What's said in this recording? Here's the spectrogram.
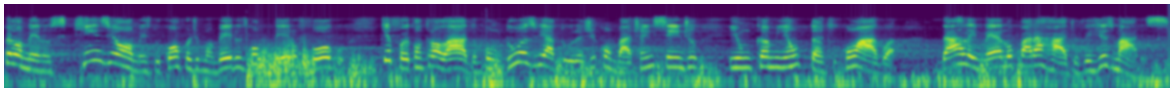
Pelo menos 15 homens do Corpo de Bombeiros conteram o fogo, que foi controlado com duas viaturas de combate a incêndio e um caminhão-tanque com água. Darley Melo para a Rádio Verdes Mares.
